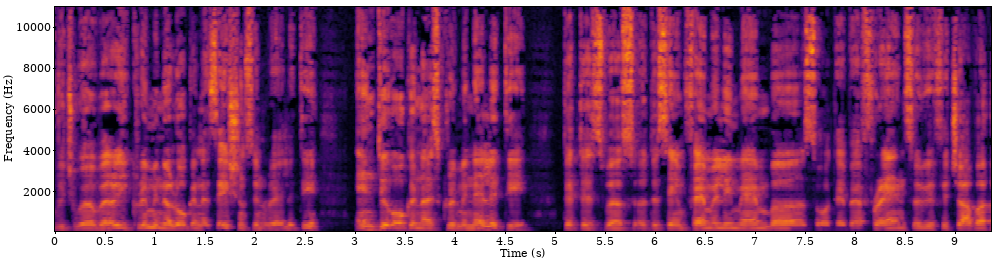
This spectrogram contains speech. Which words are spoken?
which were very criminal organizations in reality, and the organized criminality, that this was uh, the same family members or they were friends with each other,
